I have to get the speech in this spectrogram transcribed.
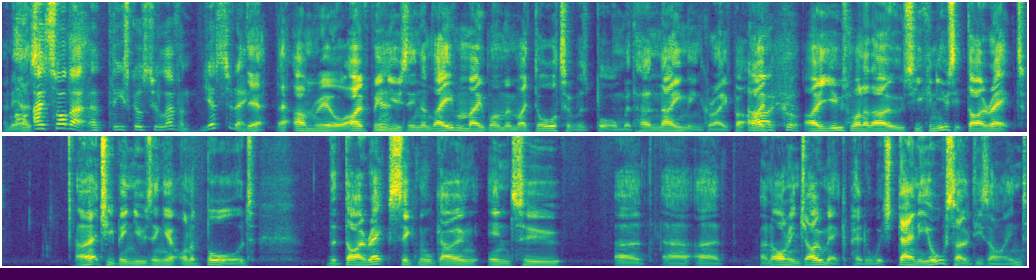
and it Oh, has I saw that at These Goes to Eleven yesterday. yeah, they're unreal. I've been Yeah. using them. They even made one when my daughter was born with her name engraved. But I, Oh, cool. I use one of those. You can use it direct. I've actually been using it on a board. The direct signal going into a, uh, uh, an orange Omec pedal, which Danny also designed,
